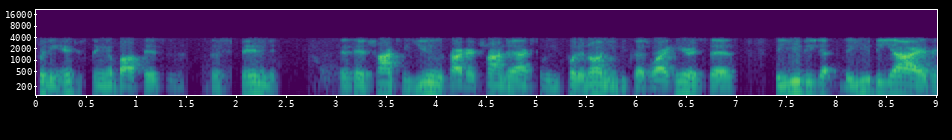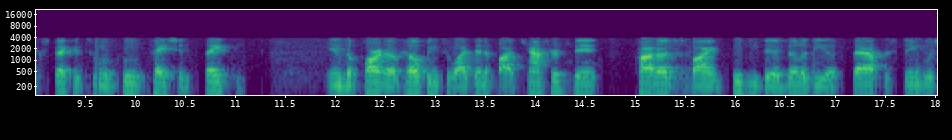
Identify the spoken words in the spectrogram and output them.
pretty interesting about this is the spin that, that they're trying to use, how they're trying to actually put it on you. Because right here it says the UDI, the UDI is expected to improve patient safety in the part of helping to identify counterfeit products by improving the ability of staff to distinguish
